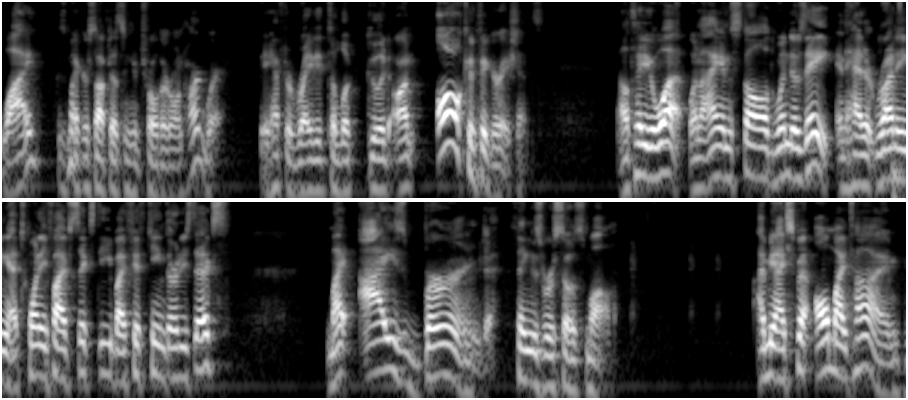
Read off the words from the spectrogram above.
Why? Because Microsoft doesn't control their own hardware. They have to write it to look good on all configurations. I'll tell you what, when I installed Windows 8 and had it running at 2560 by 1536, my eyes burned. Things were so small. I mean, I spent all my time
